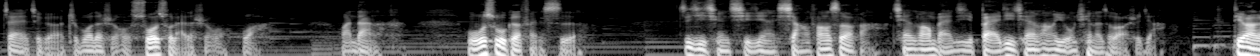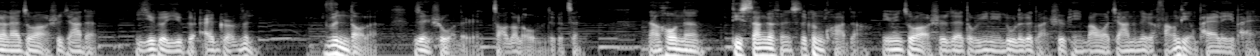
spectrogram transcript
在这个直播的时候说出来的时候，哇，完蛋了。无数个粉丝，这疫情期间想方设法、千方百计、百计千方涌进了周老师家。第二个来周老师家的，一个一个挨个问，问到了认识我的人，找到了我们这个镇。然后呢，第三个粉丝更夸张，因为周老师在抖音里录了个短视频，把我家的那个房顶拍了一拍，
